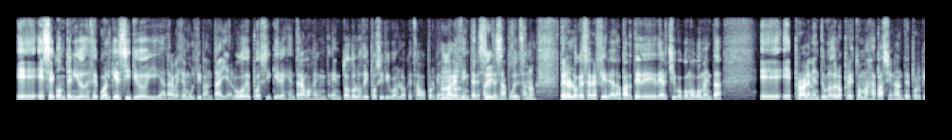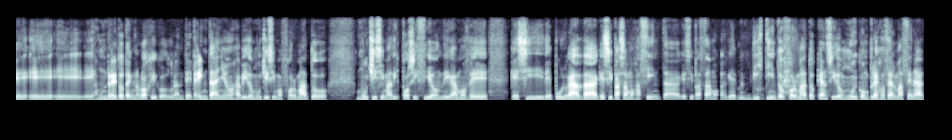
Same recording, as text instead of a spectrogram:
ese contenido desde cualquier sitio y a través de multipantalla. Luego después, si quieres, entramos en, todos los dispositivos en los que estamos porque me parece interesante esa apuesta, ¿no? Pero en lo que se refiere a la parte de, de archivo, como comenta, eh, es probablemente uno de los proyectos más apasionantes porque eh, eh, es un reto tecnológico. Durante 30 años ha habido muchísimos formatos, muchísima disposición, digamos, de que si de pulgada, que si pasamos a cinta, que si pasamos distintos formatos que han sido muy complejos de almacenar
